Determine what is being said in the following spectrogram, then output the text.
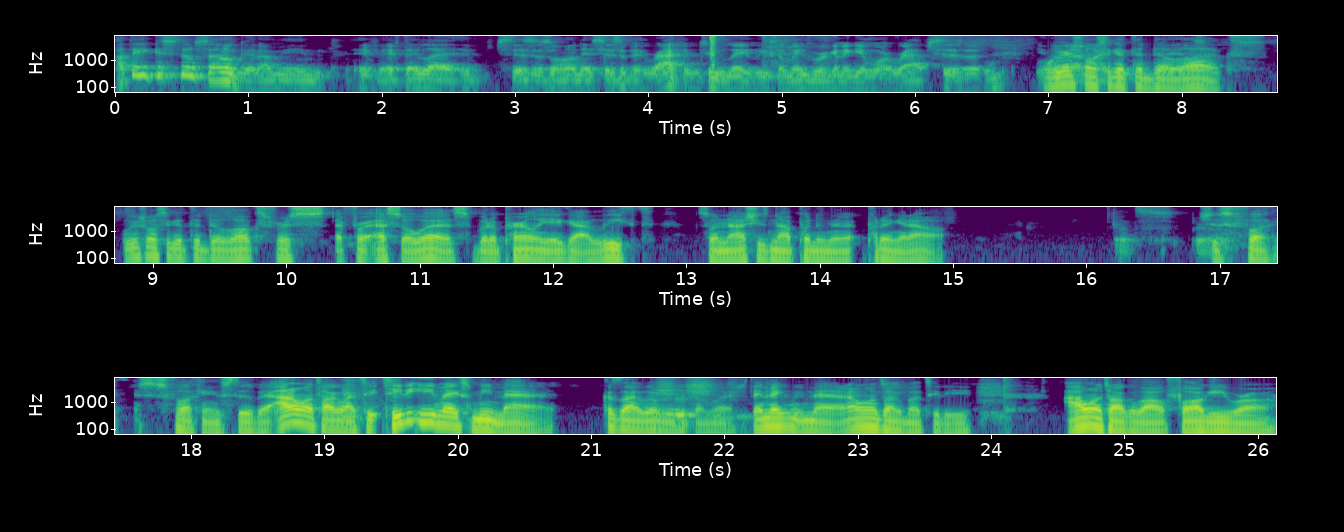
I think it can still sound good. I mean, if, if they let if SZA's on it, SZA been rapping too lately, so maybe we're gonna get more rap SZA. You know, we were supposed to get the be what it is. deluxe. We were supposed to get the deluxe for for SOS, but apparently it got leaked. So now she's not putting it putting it out. That's bro. just fuck. It's just fucking stupid. I don't want to talk about T- TDE. Makes me mad because I love them so much. They make me mad. I don't want to talk about TDE. I want to talk about Foggie Raw.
